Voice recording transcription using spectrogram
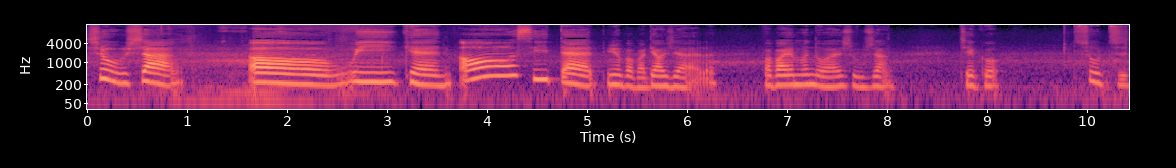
树上。Oh, we can all see that，因为爸爸掉下来了。爸爸原本躲在树上，结果树枝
